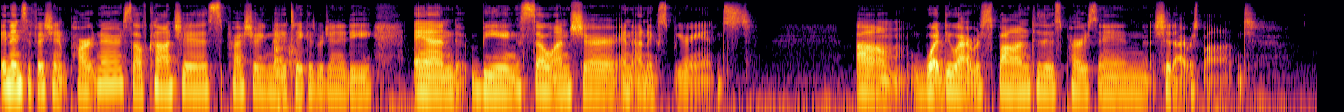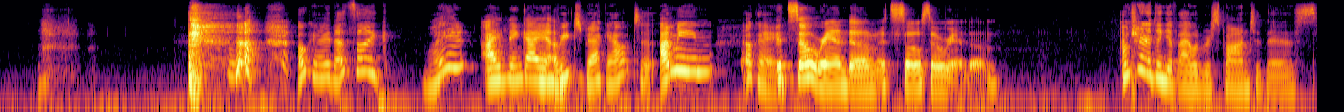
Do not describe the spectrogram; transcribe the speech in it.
an insufficient partner, self conscious, pressuring me to take his virginity, and being so unsure and unexperienced. Um, what do I respond to this person? Should I respond? okay, that's like what? I think I. I reached back out to. I mean, okay. it's so random. It's so so random. I'm trying to think if I would respond to this.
